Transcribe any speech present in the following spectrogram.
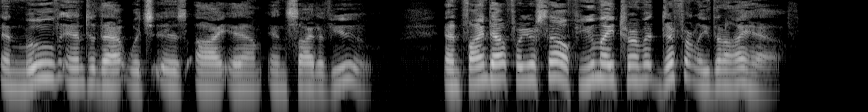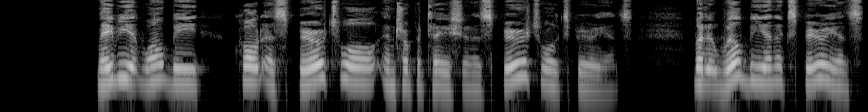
and move into that which is I am inside of you. And find out for yourself. You may term it differently than I have. Maybe it won't be, quote, a spiritual interpretation, a spiritual experience, but it will be an experience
